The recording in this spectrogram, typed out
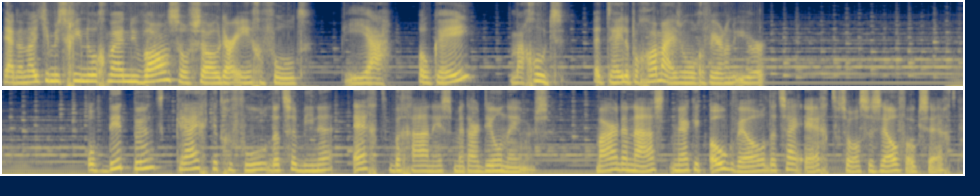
Ja, dan had je misschien nog maar nuance of zo daarin gevoeld. Ja, oké. Maar goed, het hele programma is ongeveer een uur. Op dit punt krijg ik het gevoel dat Sabine echt begaan is met haar deelnemers. Maar daarnaast merk ik ook wel dat zij echt, zoals ze zelf ook zegt,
